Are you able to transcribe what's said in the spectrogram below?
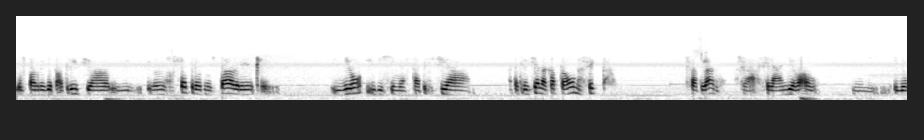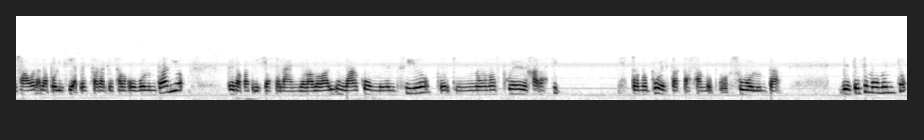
los padres de Patricia y, nosotros, mis padres eh, y yo, y dijimos, Patricia, a Patricia la ha captado una secta. Está claro, o sea, se la han llevado. ellos ahora, la policía pensará que es algo voluntario, pero a Patricia se la han llevado a alguien, la ha convencido porque no nos puede dejar así. Esto no puede estar pasando por su voluntad. Desde ese momento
